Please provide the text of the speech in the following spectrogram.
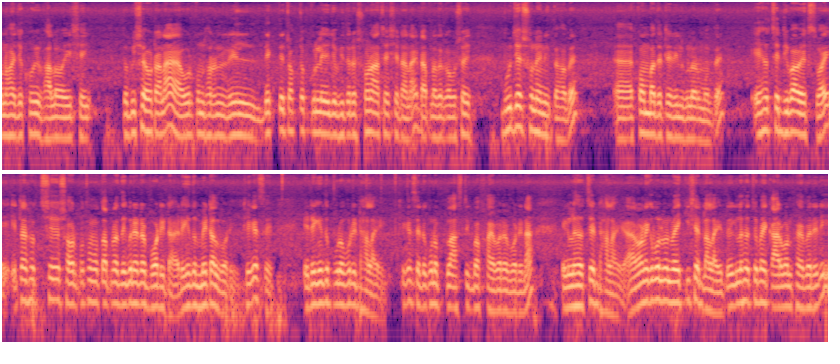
মনে হয় যে খুবই ভালো এই সেই। তো বিষয় ওটা না ওরকম ধরনের রিল দেখতে চকচক করলে এই যে ভিতরে সোনা আছে সেটা না, এটা আপনাদেরকে অবশ্যই বুঝে শুনে নিতে হবে কম বাজেটের রিলগুলোর মধ্যে। এ হচ্ছে ডিবাও এক্স ওয়াই এটার হচ্ছে সর্বপ্রথমত আপনারা দেখবেন এটার বডিটা এটা কিন্তু মেটাল বডি ঠিক আছে? এটা কিন্তু পুরোপুরি ঢালাই, ঠিক আছে? এটা কোনো প্লাস্টিক বা ফাইবারের বডি না, এগুলো হচ্ছে ঢালাই। আর অনেকে বলবেন, ভাই, কিসের ঢালাই? তো এগুলো হচ্ছে, ভাই কার্বন ফাইবারেরই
